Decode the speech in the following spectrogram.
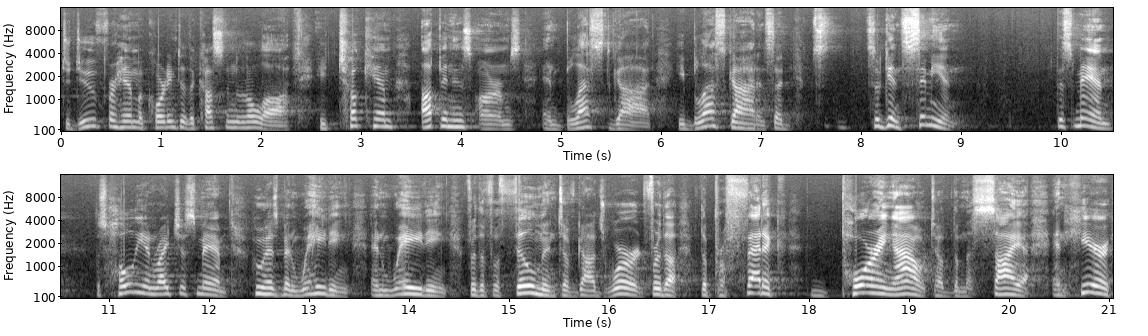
to do for him according to the custom of the law, he took him up in his arms and blessed God. He blessed God and said, So again, Simeon, this man this holy and righteous man who has been waiting and waiting for the fulfillment of God's word, for the, the prophetic pouring out of the Messiah. And here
